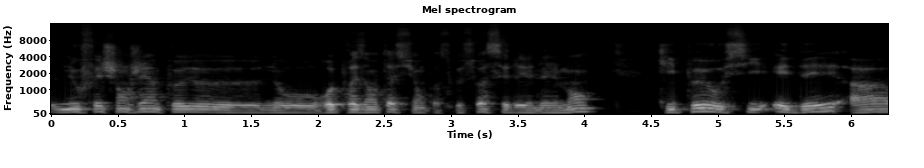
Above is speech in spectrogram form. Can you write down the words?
nous fait changer un peu nos représentations, parce que soit c'est l'élément qui peut aussi aider à,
